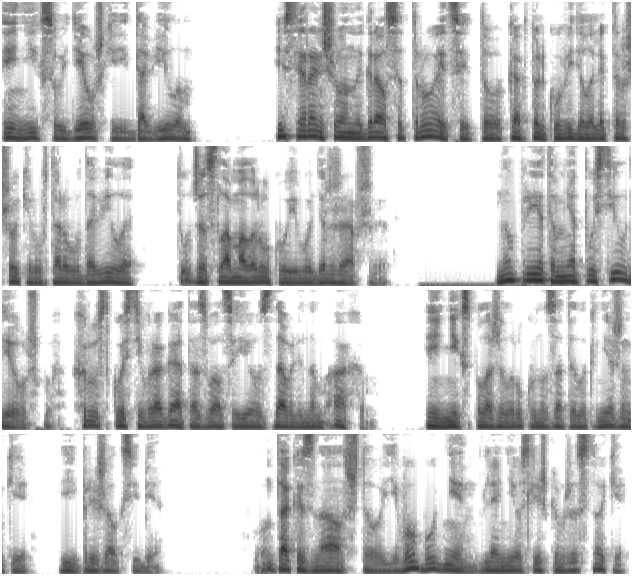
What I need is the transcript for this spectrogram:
и Никсу, и девушке, и Давилам. Если раньше он игрался троицей, то как только увидел электрошокер у второго давила, тут же сломал руку его державшую. Но при этом не отпустил девушку. Хруст кости врага отозвался ее сдавленным ахом. И Никс положил руку на затылок неженки и прижал к себе. Он так и знал, что его будни для нее слишком жестоки.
